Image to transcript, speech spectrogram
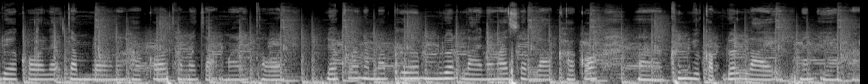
เรือกอและจำลองนะคะ ก็ทำมาจากไม้ทอดแล้วก็นำมาเพิ่มลวดลายนะคะ ส่วนราคาก็ขึ้นอยู่กับลวดลายนั่นเองค่ะ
